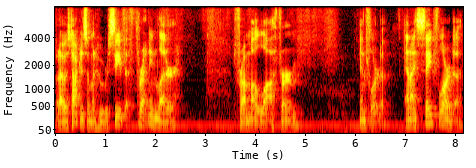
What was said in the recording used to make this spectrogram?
but I was talking to someone who received a threatening letter from a law firm in Florida. And I say Florida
